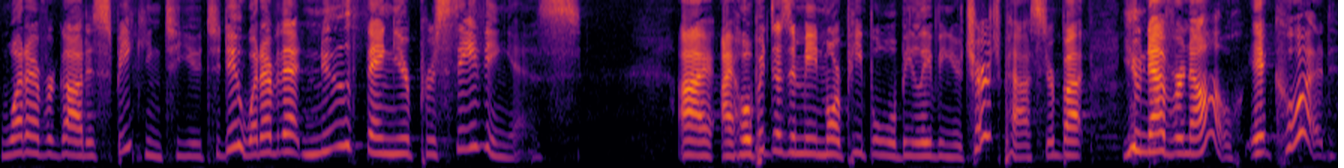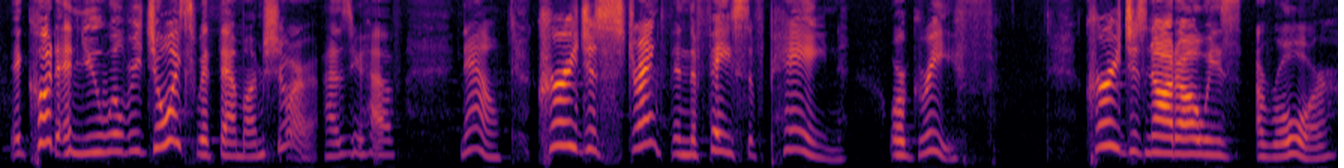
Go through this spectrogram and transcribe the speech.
whatever God is speaking to you to do, whatever that new thing you're perceiving is. I, I hope it doesn't mean more people will be leaving your church, Pastor, but you never know. It could. It could. And you will rejoice with them, I'm sure, as you have now. Courage is strength in the face of pain or grief. Courage is not always a roar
